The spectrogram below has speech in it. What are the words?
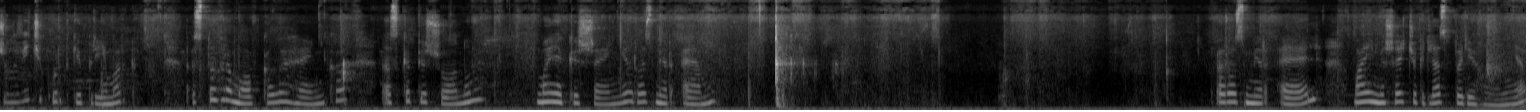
Чоловічі куртки Primark. 100 грамовка легенька з капюшоном. Має кишені, розмір М. Розмір L. Має мішечок для зберігання.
